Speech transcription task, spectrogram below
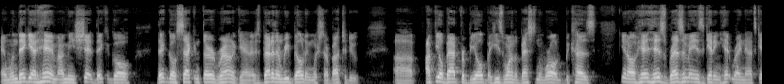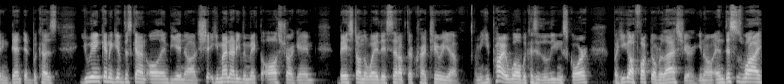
And when they get him, I mean, shit, they could go they could go second, third round again. It was better than rebuilding, which they're about to do. Uh, I feel bad for Beal, but he's one of the best in the world because – you know, his, his resume is getting hit right now. It's getting dented because you ain't to give this guy an all NBA nod. Shit, he might not even make the all star game based on the way they set up their criteria. I mean, he probably will because he's the leading scorer, but he got fucked over last year, you know, and this is why,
